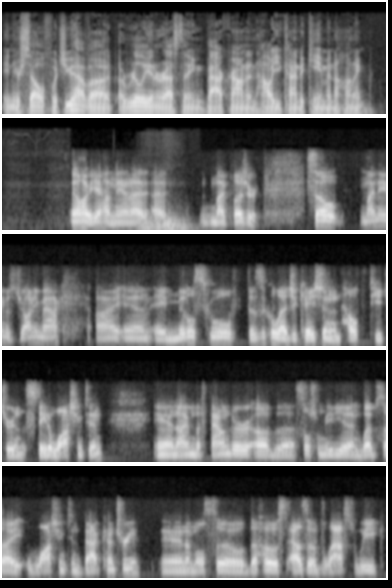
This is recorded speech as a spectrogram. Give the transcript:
in yourself, which you have a, a really interesting background in how you kind of came into hunting. Oh yeah, man, I, I my pleasure. So my name is Johnny Mack. I am a middle school physical education and health teacher in the state of Washington and I'm the founder of the social media and website Washington Backcountry. And I'm also the host, as of last week,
